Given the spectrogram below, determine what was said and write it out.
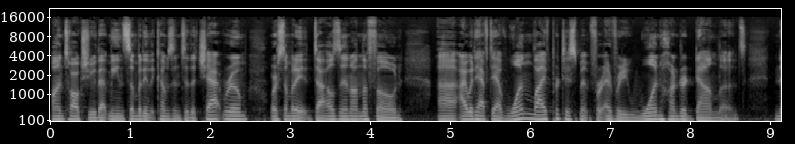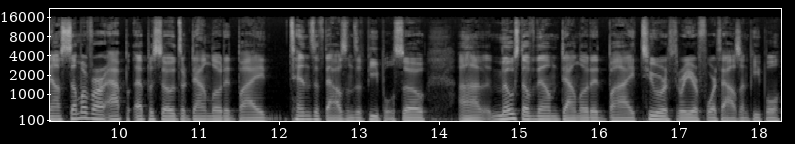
on TalkShoe. That means somebody that comes into the chat room or somebody that dials in on the phone. Uh, I would have to have one live participant for every 100 downloads. Now, some of our app episodes are downloaded by tens of thousands of people. So uh, most of them downloaded by two or three or four thousand people.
